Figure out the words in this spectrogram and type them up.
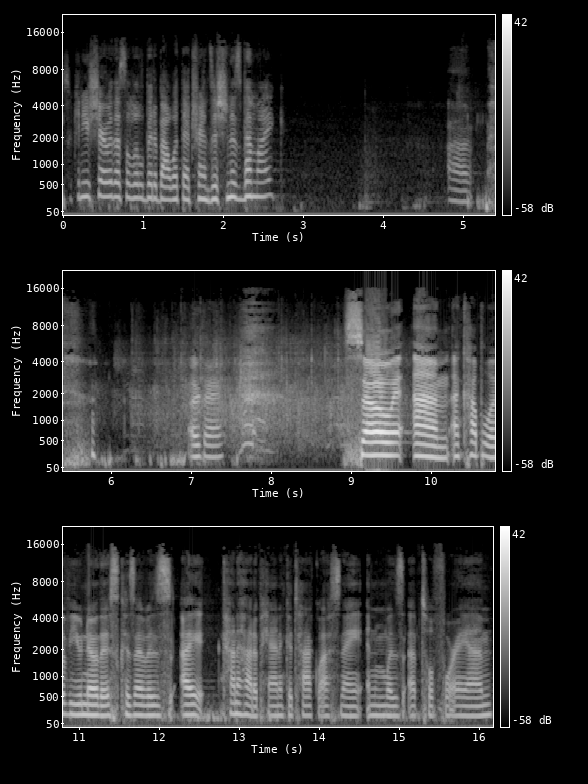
So, can you share with us a little bit about what that transition has been like? Um, okay. So, um, a couple of you know this because I was I kind of had a panic attack last night and was up till 4 a.m.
